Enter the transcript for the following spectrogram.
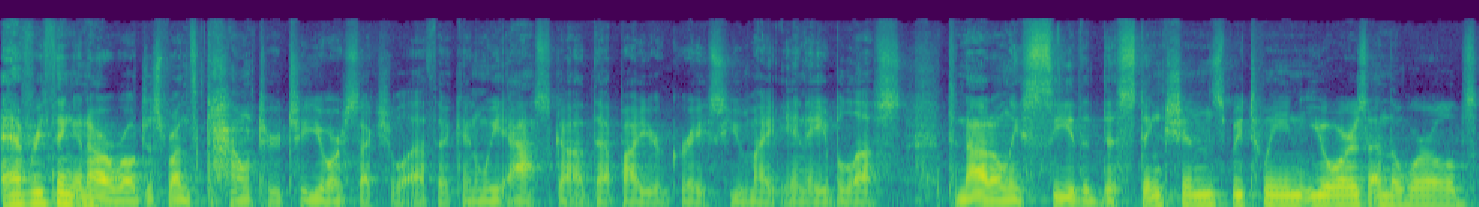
everything in our world just runs counter to your sexual ethic, and we ask, God, that by your grace you might enable us to not only see the distinctions between yours and the world's,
